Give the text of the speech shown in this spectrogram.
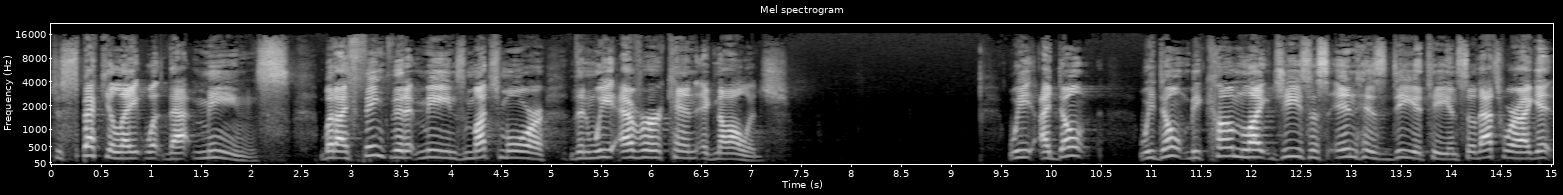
to speculate what that means, but I think that it means much more than we ever can acknowledge. We, I don't we don't become like Jesus in his deity. And so that's where I get,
